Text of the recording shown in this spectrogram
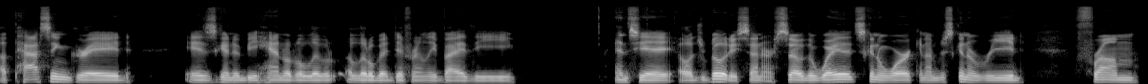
a passing grade is going to be handled a little a little bit differently by the NCAA Eligibility Center. So the way it's going to work, and I'm just going to read from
